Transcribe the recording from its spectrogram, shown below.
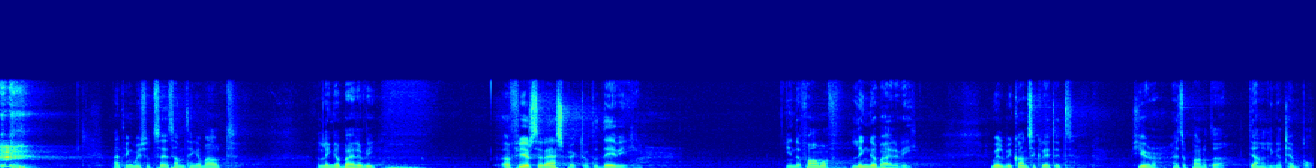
I think we should say something about Linga Bhairavi. A fiercer aspect of the Devi in the form of Linga Bhairavi will be consecrated here as a part of the Dhyanalinga temple.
